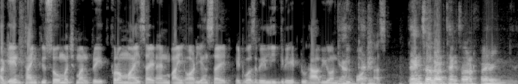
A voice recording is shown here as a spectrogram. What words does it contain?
again thank you so much manpreet from my side and my audience side it was really great to have you on Yeah, the podcast thank- thanks a lot. Thanks a lot for having me.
